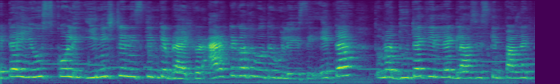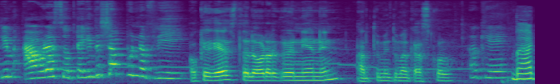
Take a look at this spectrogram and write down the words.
এটা ইউজ করলে ইনস্ট্যান্ট স্কিনকে ব্রাইট করে। আরেকটা কথা বলতে ভুলে গেছি এটা তোমরা দুটা কিনলে গ্লাস স্কিন পার্লনার ক্রিম আওরা সোপটা কিন্তু সম্পূর্ণ ফ্রি ওকে গ্যাস তাহলে অর্ডার করে নিয়ে নিন আর তুমি তোমার কাজ করো। ওকে বাট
